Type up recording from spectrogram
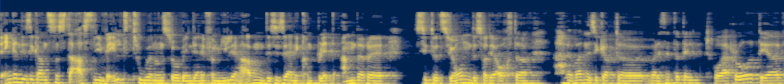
Denk an diese ganzen Stars, die die Welt touren und so, wenn die eine Familie haben, das ist ja eine komplett andere Situation. Das hat ja auch der, wer war denn das? Ich glaube, da war das nicht der Del Toro, der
